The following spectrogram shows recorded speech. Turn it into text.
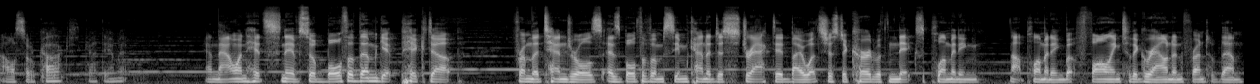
also cocked. God damn it. And that one hits Sniv. So both of them get picked up from the tendrils as both of them seem kind of distracted by what's just occurred with Nyx plummeting, not plummeting, but falling to the ground in front of them.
